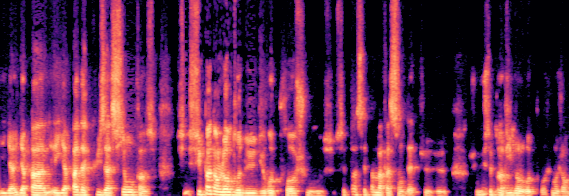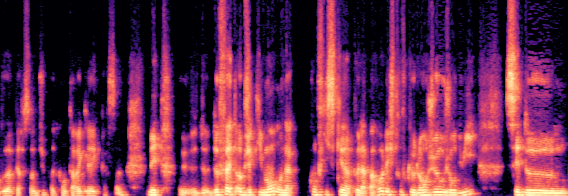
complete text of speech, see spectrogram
il n'y a, pas, d'accusation. Enfin, je ne suis pas dans l'ordre du, reproche ou c'est pas, ma façon d'être. Je, ne sais pas vivre dans le reproche. Moi, j'en veux à personne. Je n'ai pas de compte à régler avec personne. Mais euh, de fait, objectivement, on a confisquer un peu la parole. Et je trouve que l'enjeu aujourd'hui, c'est de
